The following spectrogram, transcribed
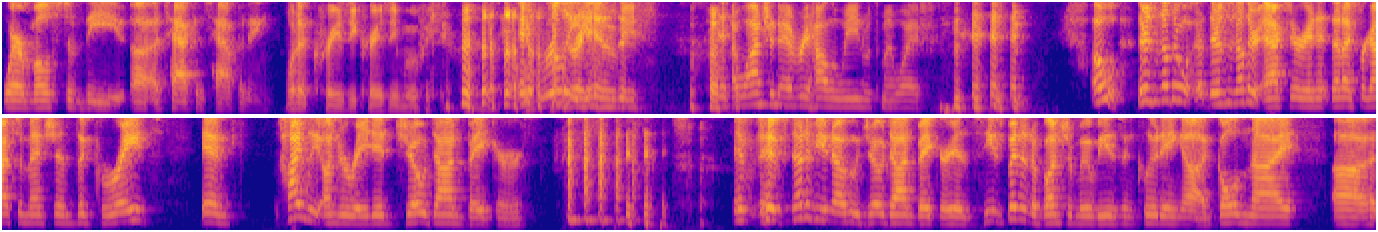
where most of the uh, attack is happening. what a crazy, crazy movie. It really is. It's I watch it every Halloween with my wife. oh, there's another there's another actor in it that I forgot to mention. The great and highly underrated Joe Don Baker. if if none of you know who Joe Don Baker is, he's been in a bunch of movies, including uh, Goldeneye, uh,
